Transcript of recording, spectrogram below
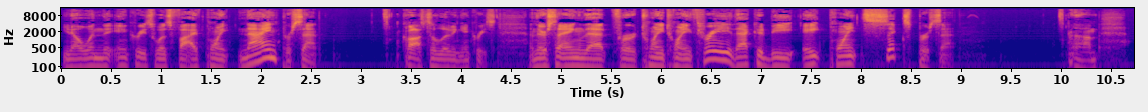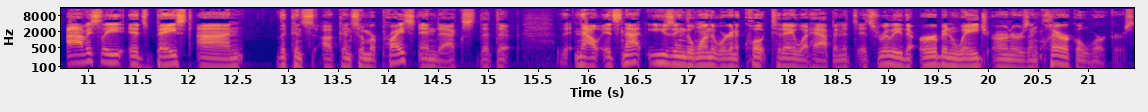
You know when the increase was 5.9 percent cost of living increase. And they're saying that for 2023, that could be 8.6%. Um, obviously, it's based on the cons- uh, consumer price index that the now it's not using the one that we're going to quote today what happened it's, it's really the urban wage earners and clerical workers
